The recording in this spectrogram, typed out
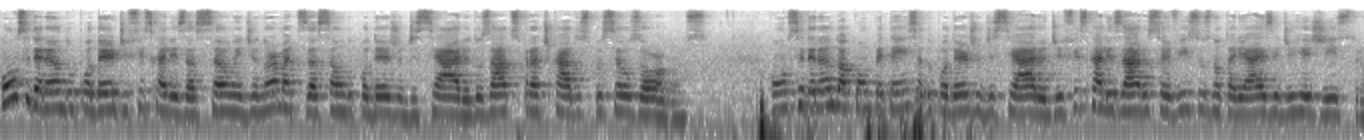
Considerando o poder de fiscalização e de normatização do Poder Judiciário dos atos praticados por seus órgãos, considerando a competência do Poder Judiciário de fiscalizar os serviços notariais e de registro,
